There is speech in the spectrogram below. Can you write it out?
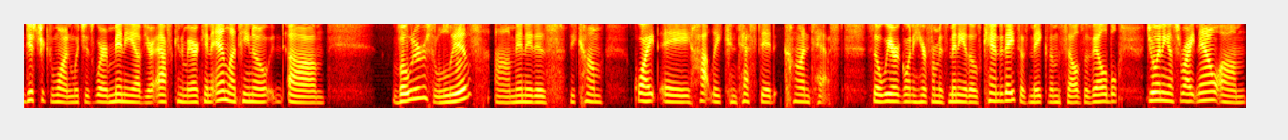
District 1, which is where many of your African American and Latino um, voters live. Um, and it has become quite a hotly contested contest. So we are going to hear from as many of those candidates as make themselves available. Joining us right now, um,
